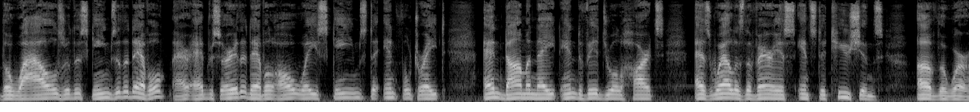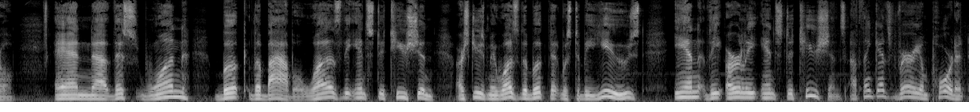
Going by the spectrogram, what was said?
the wiles or the schemes of the devil. Our adversary, the devil, always schemes to infiltrate and dominate individual hearts as well as the various institutions of the world. And uh, this one book, the Bible, was the institution, or excuse me, was the book that was to be used in the early institutions. I think that's very important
